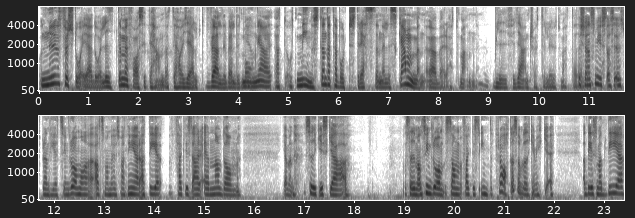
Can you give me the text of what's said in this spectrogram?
och nu förstår jag då lite med facit i hand att det har hjälpt väldigt, väldigt många att åtminstone ta bort stressen eller skammen över att man blir för hjärntrött eller utmattad. Det känns som just alltså, utbrändhetssyndrom och allt som har med utmattning att göra, att det faktiskt är en av de ja, men, psykiska vad säger man, syndrom som faktiskt inte pratas om lika mycket. Att det är som att det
